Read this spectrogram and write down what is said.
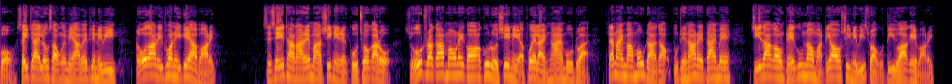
ပေါ်စိတ်ကြိုက်လှုပ်ဆောင်ခွင့်မရဘဲဖြစ်နေပြီးဒေါသတွေထွက်နေခဲ့ရပါတယ်။ စစ်စေးဌာနထဲမှာရှိနေတဲ့ကိုချောကတော့ရိုးထရက်ကာမောင်းတဲ့ကောင်အခုလိုရှေ့နေအဖွဲလိုက်ငှားမှုအတွက်တက်နိုင်မှာမဟုတ်တာကြောင့်သူတင်ထားတဲ့အတိုင်းပဲကြီးစားကောင်ဒဲကူနောက်မှာတယောက်ရှိနေပြီဆိုတာကိုသိသွားခဲ့ပါတယ်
